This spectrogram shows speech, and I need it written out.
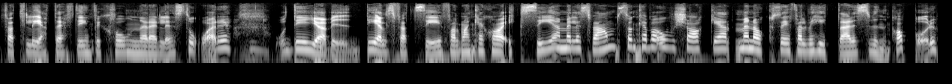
för att leta efter infektioner eller sår. Och det gör vi dels för att se ifall man kanske har eksem eller svamp som kan vara orsaken men också ifall vi hittar svinkoppor.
